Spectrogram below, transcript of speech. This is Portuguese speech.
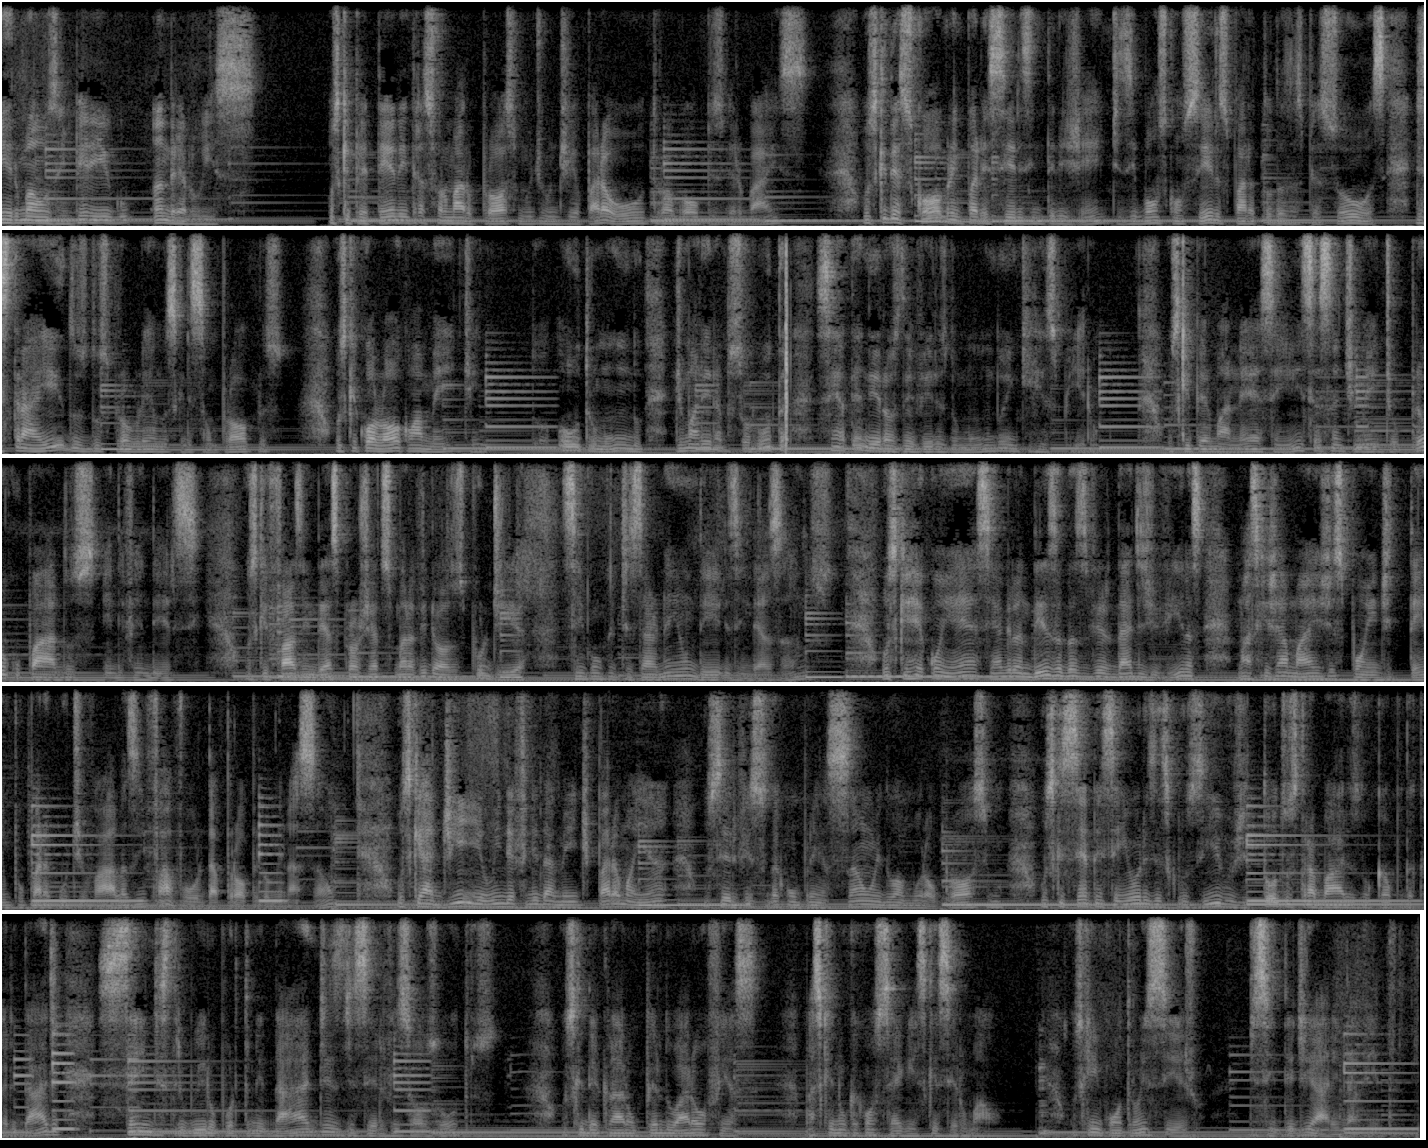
Irmãos em Perigo, André Luiz. Os que pretendem transformar o próximo de um dia para outro a golpes verbais, os que descobrem pareceres inteligentes e bons conselhos para todas as pessoas, distraídos dos problemas que lhes são próprios, os que colocam a mente em outro mundo de maneira absoluta sem atender aos deveres do mundo em que respiram os que permanecem incessantemente preocupados em defender-se, os que fazem dez projetos maravilhosos por dia sem concretizar nenhum deles em dez anos, os que reconhecem a grandeza das verdades divinas, mas que jamais dispõem de tempo para cultivá-las em favor da própria iluminação, os que adiam indefinidamente para amanhã o serviço da compreensão e do amor ao próximo, os que sentem senhores exclusivos de todos os trabalhos no campo da caridade, sem distribuir oportunidades de serviço aos outros, os que declaram perdoar a ofensa, mas que nunca conseguem esquecer o mal, os que encontram ensejo de se entediarem da vida.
